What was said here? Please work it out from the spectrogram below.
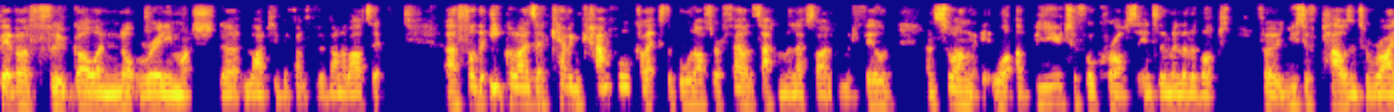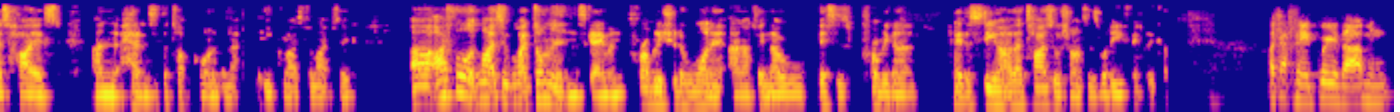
bit of a fluke goal and not really much the Leipzig defence could have done about it. Uh, for the equaliser, Kevin Kampl collects the ball after a failed attack on the left side of the midfield and swung it, what a beautiful cross into the middle of the box for Yussuf Poulsen to rise highest and head into the top corner of the net to equalise for Leipzig. Uh, I thought Leipzig were quite dominant in this game and probably should have won it. And I think this is probably going to take the steam out of their title chances. What do you think, Luca? I definitely agree with that. I mean,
